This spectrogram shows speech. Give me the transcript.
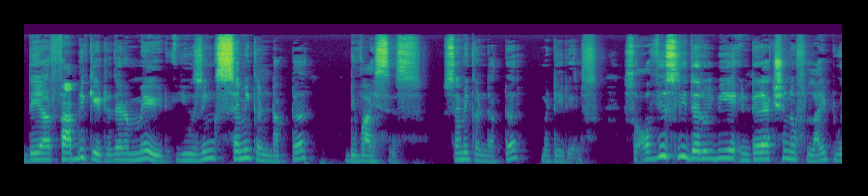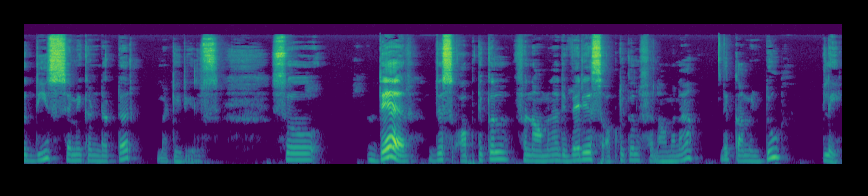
they are fabricated they are made using semiconductor devices semiconductor materials. So obviously there will be an interaction of light with these semiconductor materials. So there this optical phenomena the various optical phenomena they come into play.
